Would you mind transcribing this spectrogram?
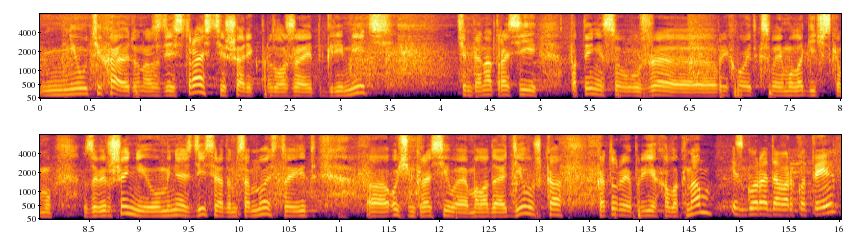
Не утихают у нас здесь страсти, шарик продолжает греметь. Чемпионат России по теннису уже э, приходит к своему логическому завершению. У меня здесь рядом со мной стоит э, очень красивая молодая девушка, которая приехала к нам. Из города Воркуты.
